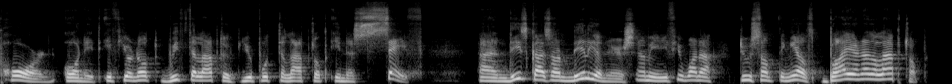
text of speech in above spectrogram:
porn on it. If you're not with the laptop, you put the laptop in a safe. And these guys are millionaires. I mean, if you want to do something else, buy another laptop.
